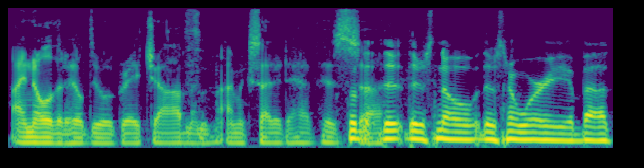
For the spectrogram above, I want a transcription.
I know that he'll do a great job, and I'm excited to have his. So th- there, there's no there's no worry about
